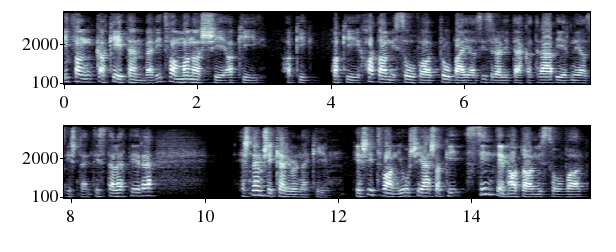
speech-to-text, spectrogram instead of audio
itt van a két ember, itt van Manassé, aki, aki, aki hatalmi szóval próbálja az izraelitákat rábírni az Isten tiszteletére, és nem sikerül neki. És itt van Jósiás, aki szintén hatalmi szóval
